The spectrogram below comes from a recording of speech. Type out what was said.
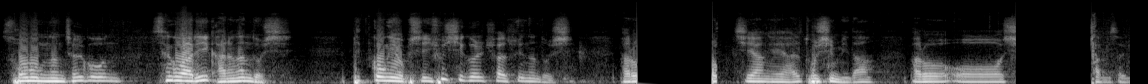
소음 없는 즐거운 생활이 가능한 도시, 빛공이 없이 휴식을 취할 수 있는 도시, 바로 지향해야 할 도시입니다. 바로 어, 시- 감성이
